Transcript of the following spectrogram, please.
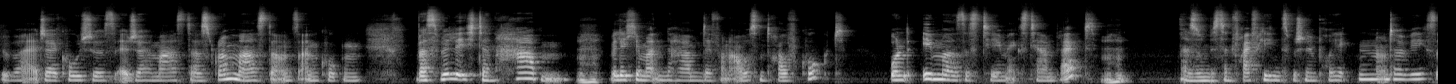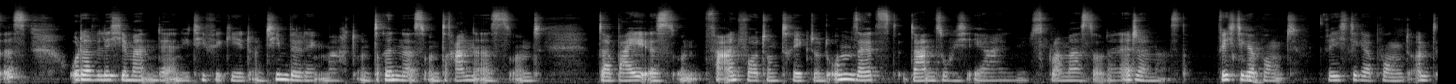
über Agile Coaches, Agile Master, Scrum Master uns angucken. Was will ich denn haben? Mhm. Will ich jemanden haben, der von außen drauf guckt und immer systemextern bleibt? Mhm also ein bisschen frei fliegen zwischen den Projekten unterwegs ist? Oder will ich jemanden, der in die Tiefe geht und Teambuilding macht und drin ist und dran ist und dabei ist und Verantwortung trägt und umsetzt, dann suche ich eher einen Scrum Master oder einen Agile Master. Wichtiger Punkt, wichtiger Punkt. Und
